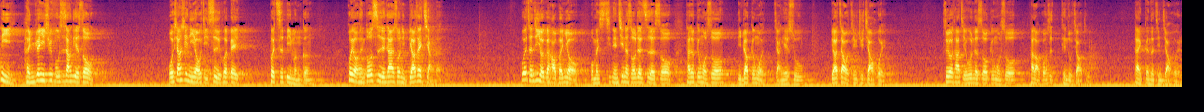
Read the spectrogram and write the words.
你很愿意去服侍上帝的时候，我相信你有几次会被会吃闭门羹，会有很多事，人家说你不要再讲了。我也曾经有一个好朋友，我们年轻的时候认识的时候，他就跟我说：“你不要跟我讲耶稣，不要叫我继续去教会。”最后她结婚的时候跟我说，她老公是天主教徒，他也跟着进教会了。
